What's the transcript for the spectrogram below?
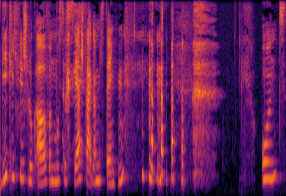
wirklich viel Schluck auf und musste sehr stark an mich denken. und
